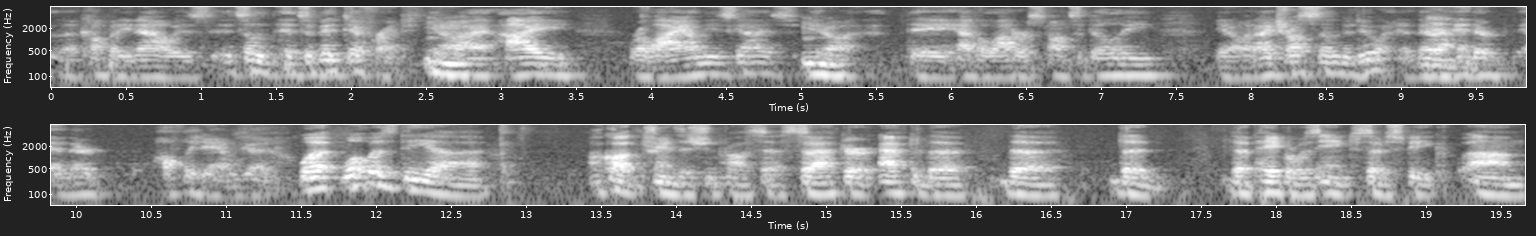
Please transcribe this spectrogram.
the company now is, it's a, it's a bit different, you know, Mhm. I, I rely on these guys, you know. They have a lot of responsibility, you know, and I trust them to do it, and they're, Yeah. and they're, and they're awfully damn good. What what was the uh, I'll call it the transition process. So after after the the the the paper was inked, so to speak. Um,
